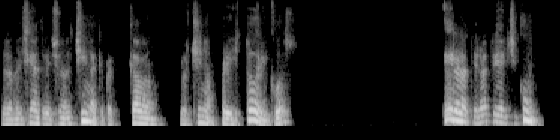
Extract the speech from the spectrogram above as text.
de la medicina tradicional china que practicaban los chinos prehistóricos era la terapia del Qigong,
